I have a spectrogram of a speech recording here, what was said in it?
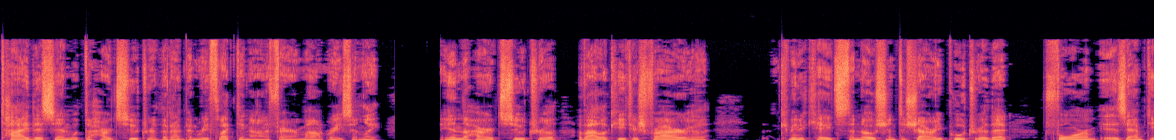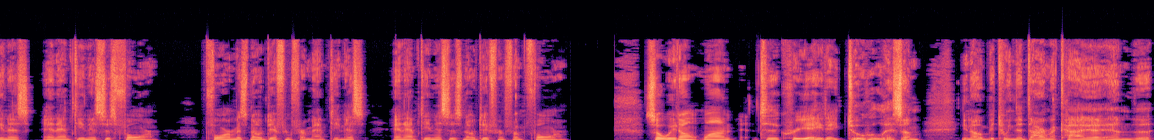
tie this in with the Heart Sutra that I've been reflecting on a fair amount recently. In the Heart Sutra, Avalokiteshvara communicates the notion to Shariputra that form is emptiness and emptiness is form. Form is no different from emptiness, and emptiness is no different from form. So we don't want to create a dualism, you know, between the Dharmakaya and the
